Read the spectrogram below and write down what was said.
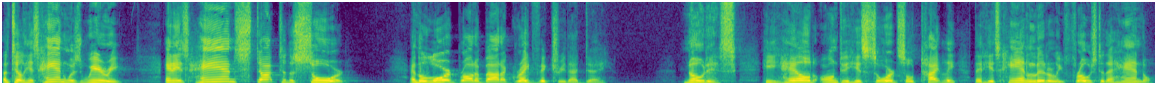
until his hand was weary, and his hand stuck to the sword. And the Lord brought about a great victory that day. Notice, he held onto his sword so tightly that his hand literally froze to the handle.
